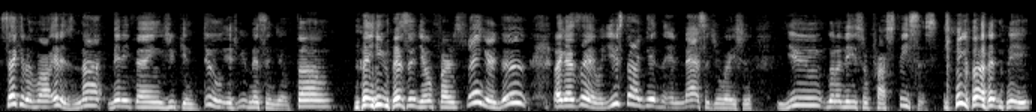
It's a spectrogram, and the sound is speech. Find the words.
Second of all, it is not many things you can do if you missing your thumb, then you missing your first finger, dude. Like I said, when you start getting in that situation, you're gonna need some prosthesis. You're gonna need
